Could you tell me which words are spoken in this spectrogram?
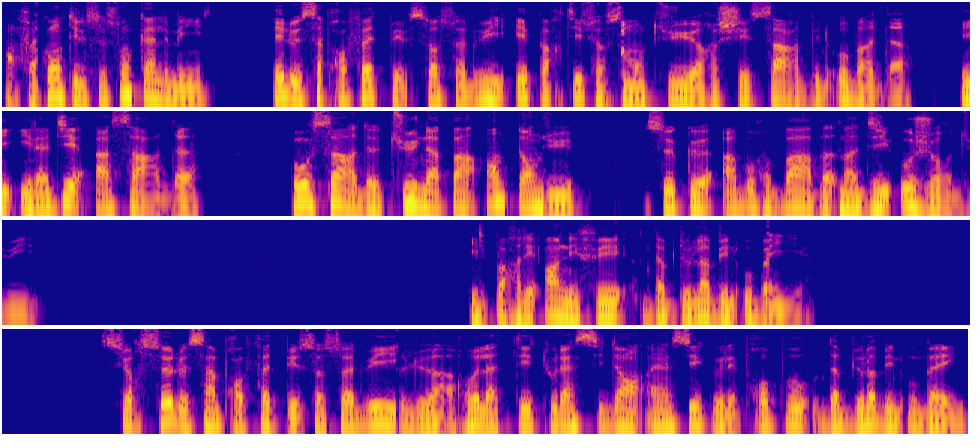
En fin de compte, ils se sont calmés et le saint prophète soit lui est parti sur sa monture chez Sa'd bin Obada et il a dit à Sa'd Ô Sa'd, tu n'as pas entendu ce que Abu Hubab m'a dit aujourd'hui. Il parlait en effet d'Abdullah bin Ubay. Sur ce, le saint prophète, paix lui, a relaté tout l'incident ainsi que les propos d'Abdullah bin Ubay.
